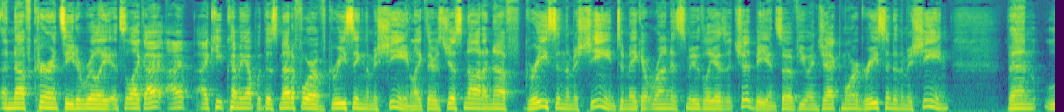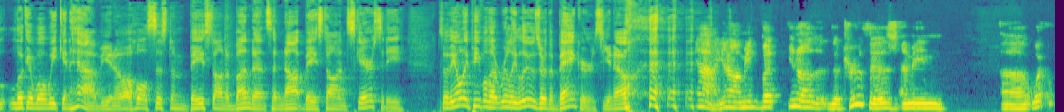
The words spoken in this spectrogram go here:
enough currency to really it's like I, I i keep coming up with this metaphor of greasing the machine like there's just not enough grease in the machine to make it run as smoothly as it should be and so if you inject more grease into the machine then look at what we can have you know a whole system based on abundance and not based on scarcity. So the only people that really lose are the bankers you know? Yeah you know i mean but you know the, the truth is i mean uh, what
